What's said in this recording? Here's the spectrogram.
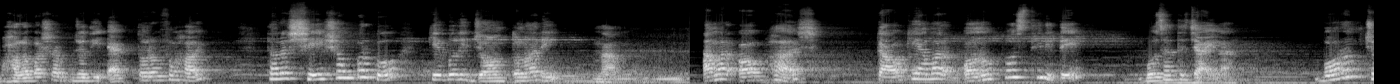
ভালোবাসা যদি একতরফা হয় তাহলে সেই সম্পর্ক কেবলই যন্ত্রণারই নাম। আমার অভ্যাস কাউকে আমার অনুপস্থিতিতে বোঝাতে চায় না। বরঞ্চ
